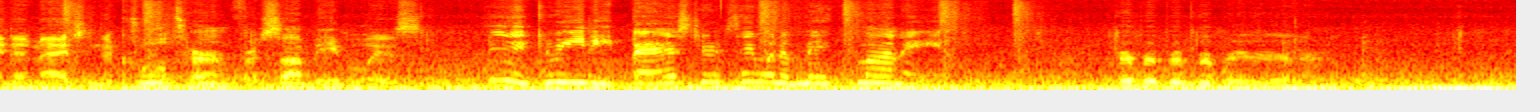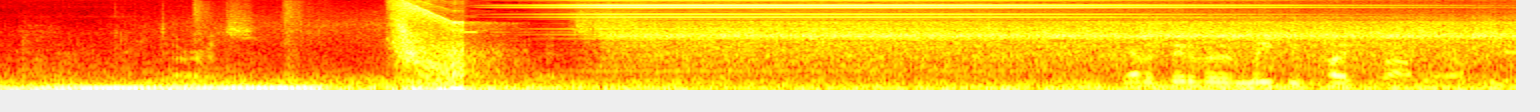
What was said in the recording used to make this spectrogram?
I'd imagine the cool term for some people is eh, greedy bastards, they want to make money. Brr, brr, brr, brr, brr. That's- Got a bit of a leaky pipe problem up here.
